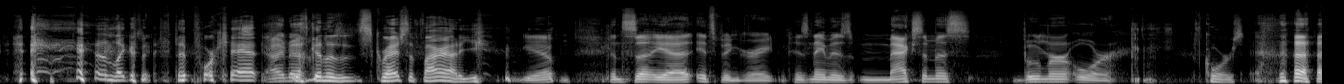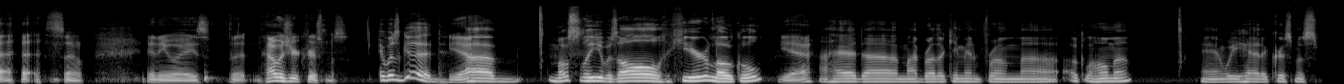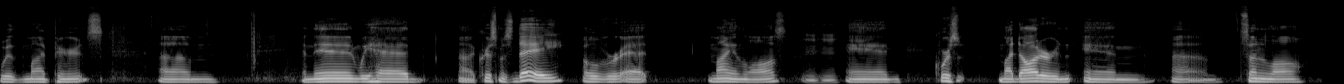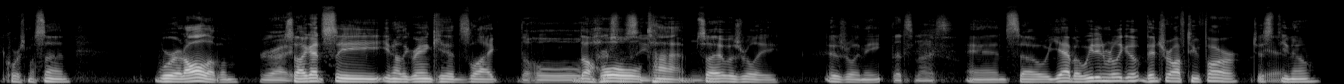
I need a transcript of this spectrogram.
and like that poor cat I know. is gonna scratch the fire out of you. yep. And so yeah, it's been great. His name is Maximus Boomer Orr. Of course. so, anyways, but how was your Christmas? It was good. Yeah? Uh, mostly it was all here local. Yeah. I had uh, my brother came in from uh, Oklahoma, and we had a Christmas with my parents, um, and then we had uh, Christmas Day over at my in-laws, and of course my daughter and, and um, son-in-law, of course my son, were at all of them. Right. So I got to see you know the grandkids like the whole the whole time. Mhm. So it was really it was really neat. that's nice. And so yeah, but we didn't really go venture off too far. Just Yeah. you know,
